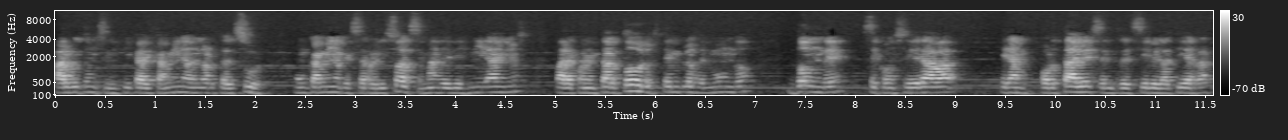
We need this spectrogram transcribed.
Harwitum significa el camino del norte al sur, un camino que se realizó hace más de 10.000 años para conectar todos los templos del mundo donde se consideraba eran portales entre el cielo y la tierra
